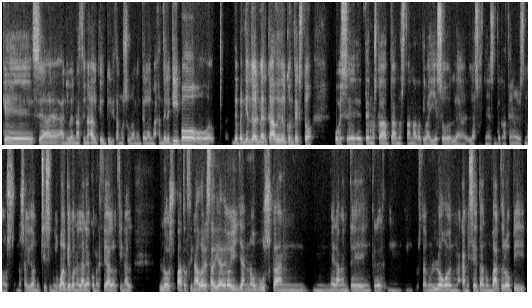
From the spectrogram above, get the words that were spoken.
que sea a nivel nacional, que utilizamos seguramente la imagen del equipo, o dependiendo del mercado y del contexto, pues eh, tenemos que adaptar nuestra narrativa y eso las oficinas internacionales nos, ayudan muchísimo. Igual que con el área comercial, al final los patrocinadores a día de hoy ya no buscan meramente incrustar un logo en una camiseta, en un backdrop y,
